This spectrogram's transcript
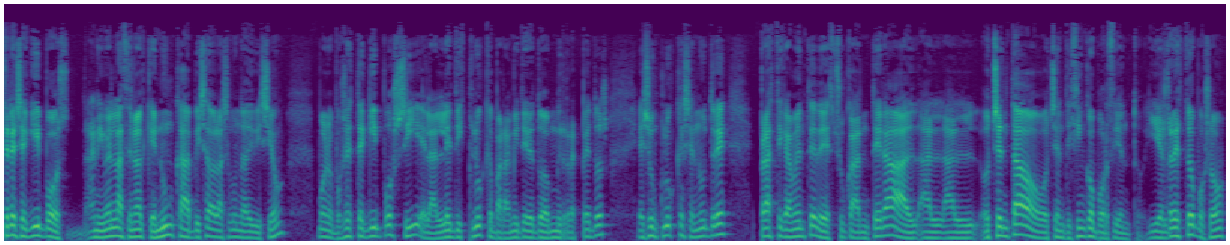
tres equipos a nivel nacional que nunca ha pisado la segunda división. Bueno, pues este equipo sí, el Athletic Club, que para mí tiene todos mis respetos, es un club que se nutre prácticamente de su cantera al, 80 o 85%. Y el resto, pues son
